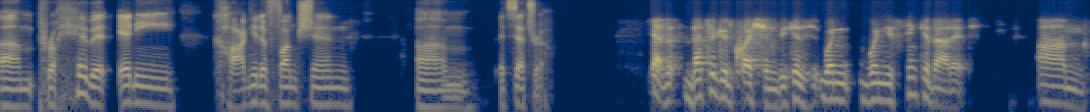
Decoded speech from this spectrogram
um, prohibit any cognitive function um, etc Yeah, that's a good question because when when you think about it, um,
